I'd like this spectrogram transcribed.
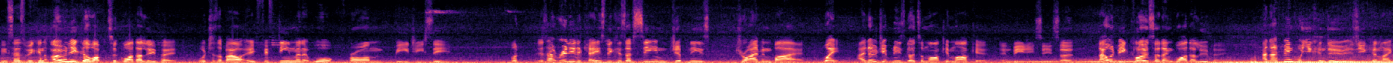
he says we can only go up to Guadalupe, which is about a 15 minute walk from BGC. But is that really the case? Because I've seen jeepneys driving by. Wait, I know jeepneys go to Market Market in BGC, so that would be closer than Guadalupe. And I think what you can do is you can like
